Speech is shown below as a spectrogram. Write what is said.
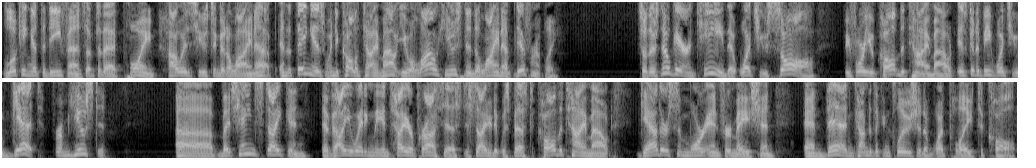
looking at the defense up to that point, how is Houston going to line up? And the thing is, when you call a timeout, you allow Houston to line up differently. So there's no guarantee that what you saw before you called the timeout is going to be what you get from Houston. Uh, but Shane Steichen, evaluating the entire process, decided it was best to call the timeout, gather some more information, and then come to the conclusion of what play to call.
